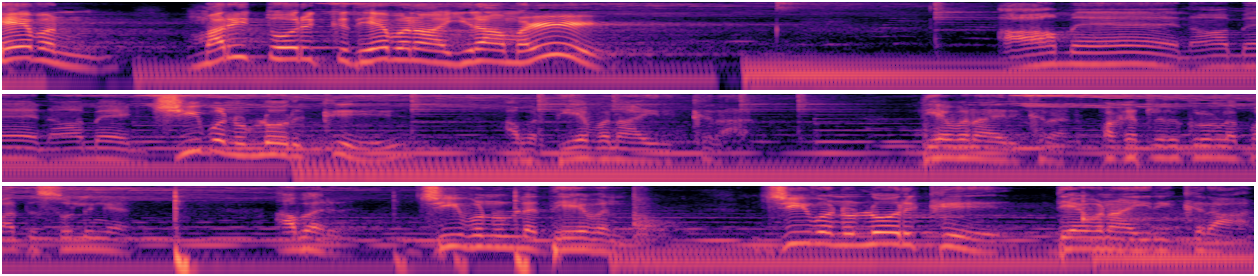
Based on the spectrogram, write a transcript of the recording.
தேவன் மறித்தோருக்கு தேவனாக இராமல் ஆமேன் ஆமென் நாமே ஜீவன் உள்ளோருக்கு அவர் தேவனாயிருக்கிறார். தேவனாயிருக்கிறார். இருக்கிறார் பக்கத்தில் இருக்கிறவங்கள பார்த்து சொல்லுங்க. அவர் ஜீவனுள்ள தேவன். ஜீவனுள்ளோருக்கு தேவனாயிருக்கிறார்.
